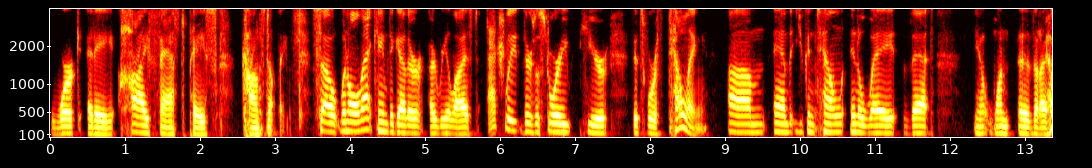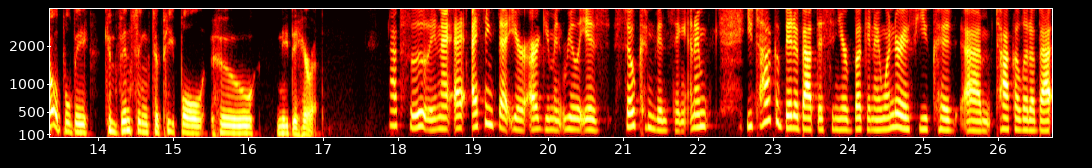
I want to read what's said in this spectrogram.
work at a high, fast pace constantly. So when all that came together, I realized actually there's a story here that's worth telling, um, and that you can tell in a way that you know one uh, that I hope will be convincing to people who need to hear it. Absolutely, and I, I think that your argument really is so convincing. And I'm, you talk a bit about this in your book, and I wonder if you could um, talk a little about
